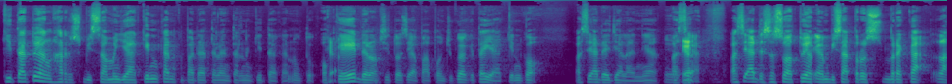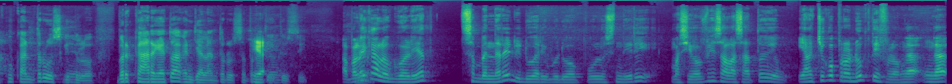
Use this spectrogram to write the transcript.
kita tuh yang harus bisa meyakinkan kepada talent-talent kita kan. Untuk oke dalam situasi apa pun juga kita yakin kok pasti ada jalannya pasti pasti ada sesuatu yang, yang bisa terus mereka lakukan terus gitu loh. Berkarya itu akan jalan terus seperti Ya. itu sih. Apalagi kalau gue lihat sebenarnya di 2020 sendiri Mas Yofi salah satu yang cukup produktif loh. Nggak nggak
